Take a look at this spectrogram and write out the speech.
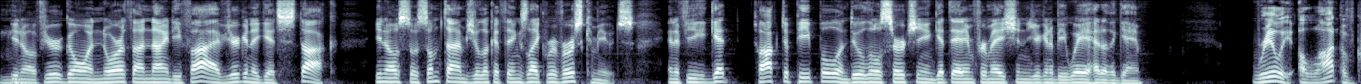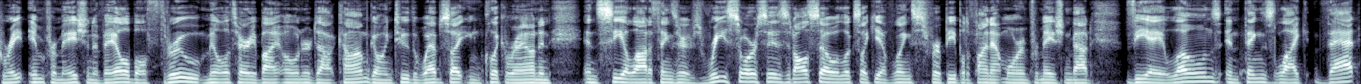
You know if you're going north on 95 you're going to get stuck you know so sometimes you look at things like reverse commutes. And if you get talk to people and do a little searching and get that information you're going to be way ahead of the game really a lot of great information available through militarybyowner.com going to the website. You can click around and and see a lot of things. There's resources. It also looks like you have links for people to find out more information about va loans and things like that.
